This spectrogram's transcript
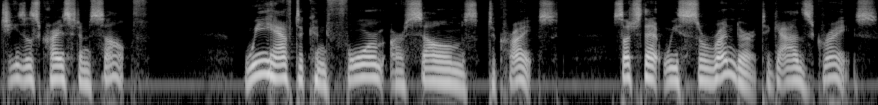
Jesus Christ himself. We have to conform ourselves to Christ such that we surrender to God's grace.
